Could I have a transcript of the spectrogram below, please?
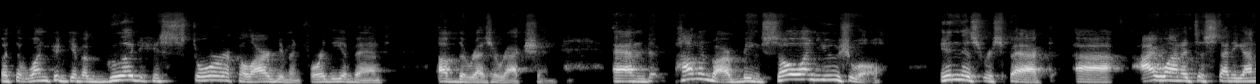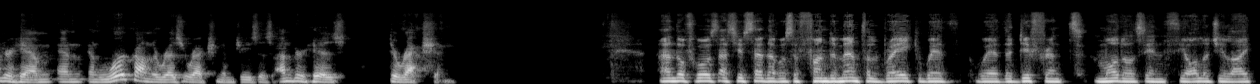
but that one could give a good historical argument for the event of the resurrection. And Pannenberg, being so unusual in this respect, uh, I wanted to study under him and, and work on the resurrection of Jesus under his direction. And of course, as you said, that was a fundamental break with with the different models in theology, like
